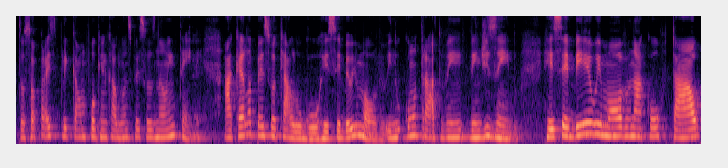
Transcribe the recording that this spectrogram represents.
Então, só para explicar um pouquinho que algumas pessoas não entendem. Aquela pessoa que alugou, recebeu o imóvel e no contrato vem, vem dizendo, recebeu o imóvel na cor tal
